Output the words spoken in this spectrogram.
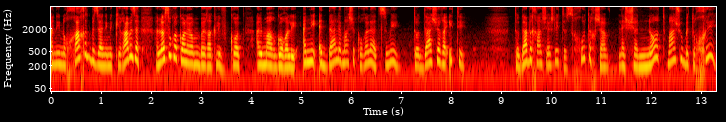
אני נוכחת בזה, אני מכירה בזה. אני לא עסוקה כל היום ברק לבכות על מר גורלי. אני עדה למה שקורה לעצמי. תודה שראיתי. תודה בכלל שיש לי את הזכות עכשיו לשנות משהו בתוכי.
